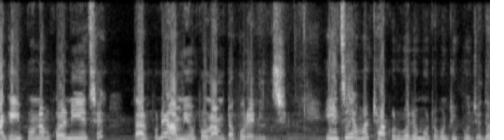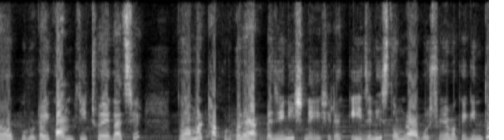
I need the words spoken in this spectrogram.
আগেই প্রণাম করে নিয়েছে। তারপরে আমিও প্রণামটা করে নিচ্ছি। এই যে আমার ঠাকুর ঘরে মোটামুটি পুজো দেওয়া পুরোটাই কমপ্লিট হয়ে গেছে। তো আমার ঠাকুর ঘরে একটা জিনিস নেই, সেটা কি জিনিস তোমরা অবশ্যই আমাকে কিন্তু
